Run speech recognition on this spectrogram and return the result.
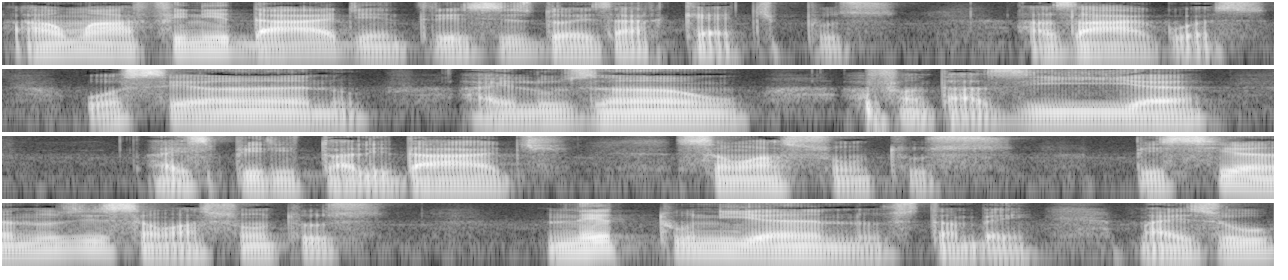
Há uma afinidade entre esses dois arquétipos: as águas, o oceano, a ilusão, a fantasia, a espiritualidade. São assuntos piscianos e são assuntos netunianos também, mas o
